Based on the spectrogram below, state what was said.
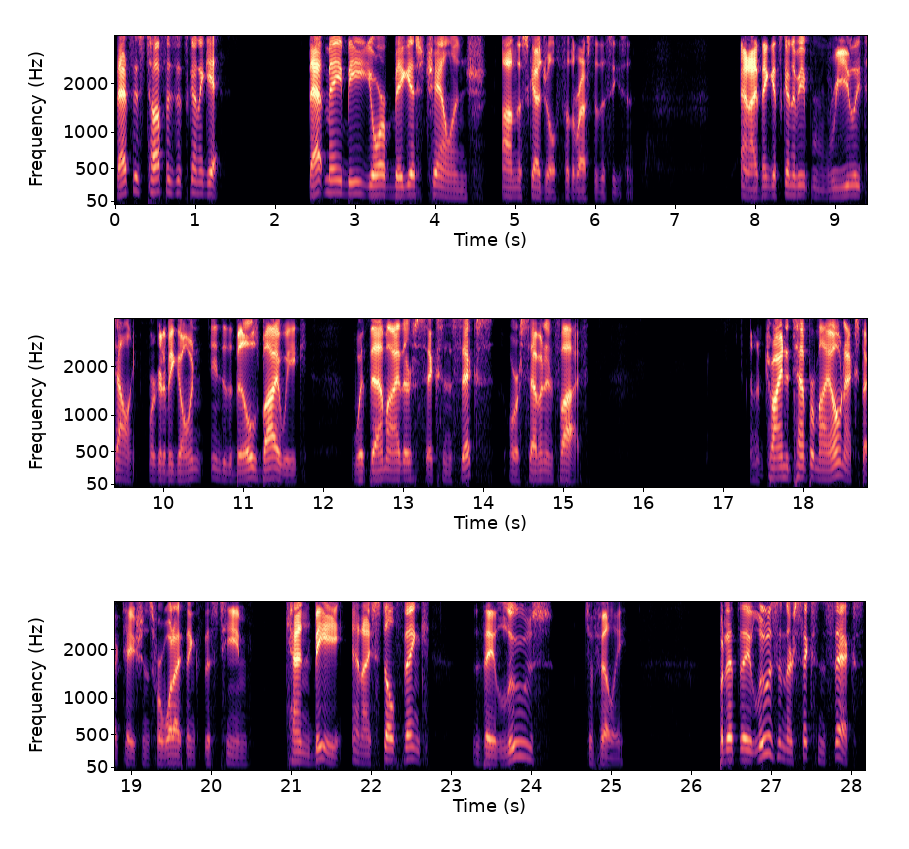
That's as tough as it's going to get. That may be your biggest challenge on the schedule for the rest of the season. And I think it's going to be really telling. We're going to be going into the Bills bye week with them either 6 and 6 or 7 and 5. And I'm trying to temper my own expectations for what I think this team can be, and I still think they lose to Philly but if they lose and they're six and six,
